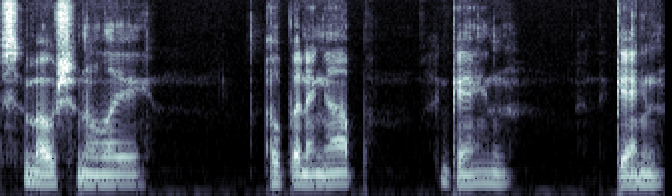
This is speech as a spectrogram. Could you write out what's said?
Just emotionally opening up again and again.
